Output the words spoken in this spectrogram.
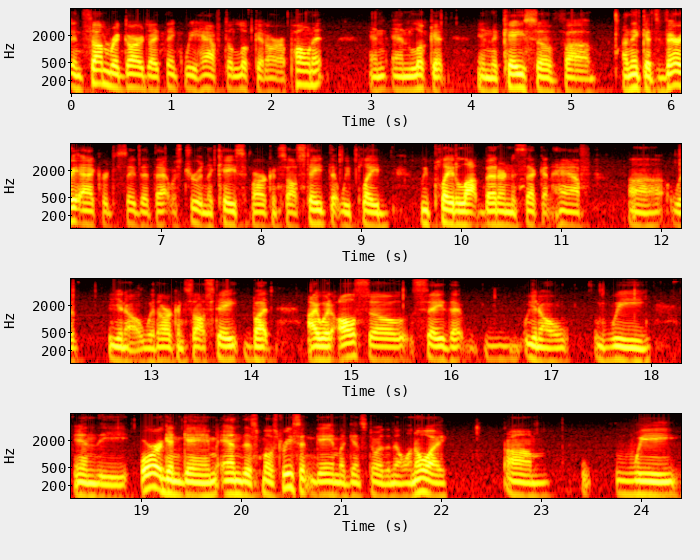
in some regards, I think we have to look at our opponent and and look at in the case of uh, I think it's very accurate to say that that was true in the case of Arkansas State that we played we played a lot better in the second half uh, with you know with Arkansas State, but I would also say that you know we in the Oregon game and this most recent game against Northern Illinois, um, we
